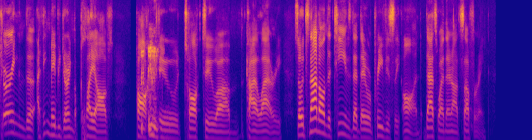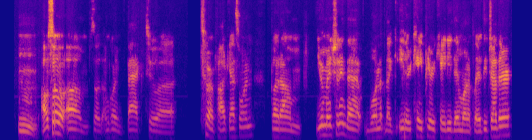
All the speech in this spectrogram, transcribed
during the I think maybe during the playoffs talk to talk to um Kyle Lowry. So it's not on the teams that they were previously on. That's why they're not suffering. Hmm. Also, um, so I'm going back to uh to our podcast one, but um, you were mentioning that one like either KP or KD didn't want to play with each other.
